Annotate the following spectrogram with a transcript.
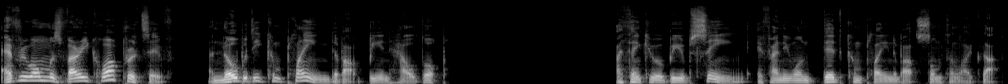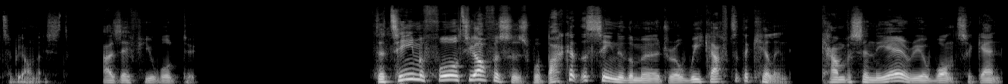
Everyone was very cooperative, and nobody complained about being held up. I think it would be obscene if anyone did complain about something like that, to be honest, as if you would do. The team of 40 officers were back at the scene of the murder a week after the killing, canvassing the area once again.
